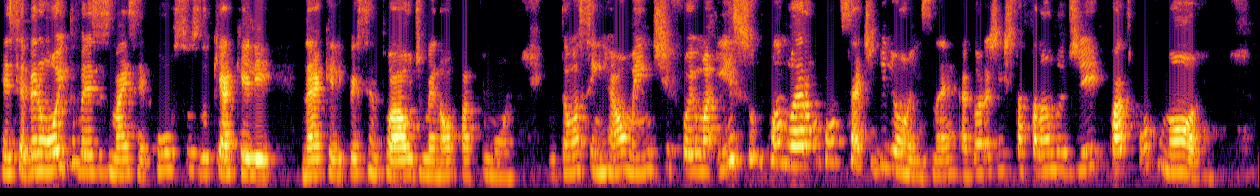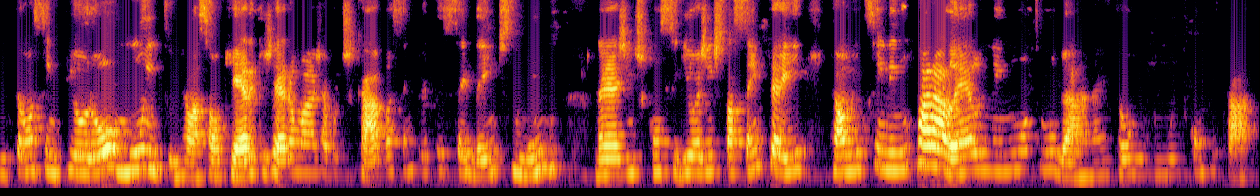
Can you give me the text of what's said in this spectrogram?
receberam oito vezes mais recursos do que aquele, né, aquele percentual de menor patrimônio. Então, assim, realmente foi uma. Isso quando era 1,7 bilhões, né? Agora a gente está falando de 4,9. Então, assim, piorou muito em relação ao que era, que já era uma jabuticaba sem precedentes no mundo. Né? A gente conseguiu, a gente está sempre aí, realmente sem nenhum paralelo em nenhum outro lugar, né? Então, muito complicado.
